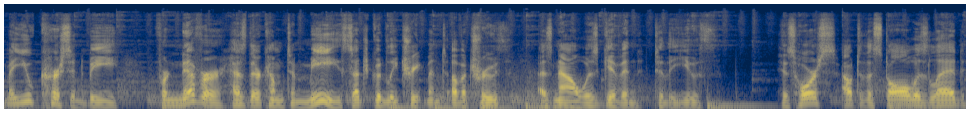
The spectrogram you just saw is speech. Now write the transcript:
may you cursed be, for never has there come to me such goodly treatment of a truth as now was given to the youth. His horse out to the stall was led,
